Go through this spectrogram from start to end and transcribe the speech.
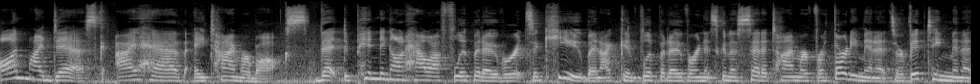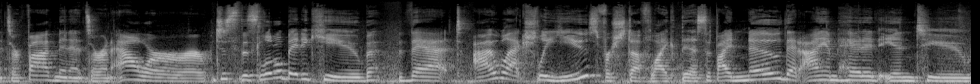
On my desk, I have a timer box that, depending on how I flip it over, it's a cube and I can flip it over and it's going to set a timer for 30 minutes or 15 minutes or five minutes or an hour or just this little bitty cube that I will actually use for stuff like this. If I know that I am headed into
